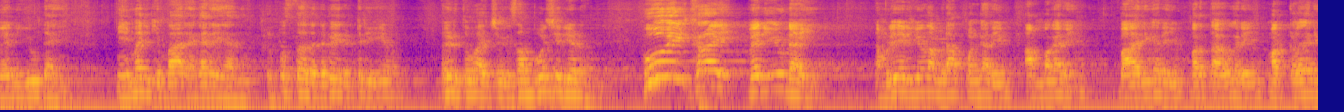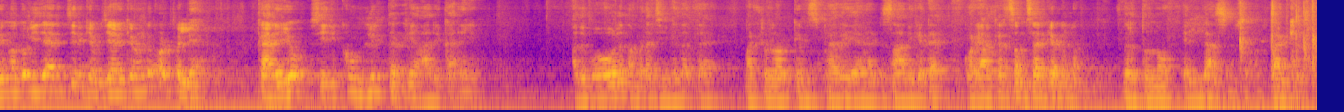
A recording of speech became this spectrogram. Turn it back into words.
when you die നീ മരിക്കുമ്പോ ആരാ കരയാന്ന്? ഒരു പുസ്തകത്തിന്റെ പേരിട്ടിരിക്കണം എടുത്ത് വായിച്ചു നോക്കി. സംഭവം ശരിയാണ്. Who will cry when you die നമ്മൾ വിചാരിക്കും നമ്മുടെ അപ്പൻ കരയും അമ്മ കരയും ഭാര്യ കരയും ഭർത്താവ് കരയും മക്കൾ കരയും എന്നൊക്കെ വിചാരിച്ചിരിക്കും. വിചാരിക്കണോണ്ട് കുഴപ്പമില്ല. കരയോ? ശരിക്കും ഉള്ളിൽ തട്ടി ആര് കരയും? അതുപോലെ നമ്മുടെ ജീവിതത്തെ മറ്റുള്ളവർക്ക് ഇൻസ്പയർ ചെയ്യാനായിട്ട് സാധിക്കട്ടെ. കുറെ ആൾക്കാർ സംസാരിക്കണ്ടല്ലോ. നിർത്തുന്നു. എല്ലാ സംശയവും താങ്ക് യു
